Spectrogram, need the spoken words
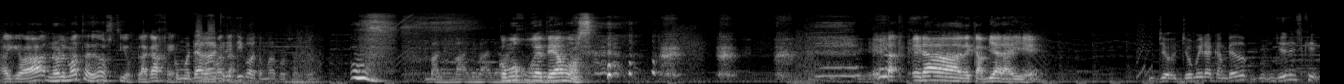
Ahí que va. No le mata de dos, tío. Placaje. Como te No haga crítico a tomar por saco. ¡Uf! Vale, vale, vale. ¿Cómo vale. jugueteamos? era, era de cambiar ahí, ¿eh? Yo, yo hubiera cambiado. Yo es que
